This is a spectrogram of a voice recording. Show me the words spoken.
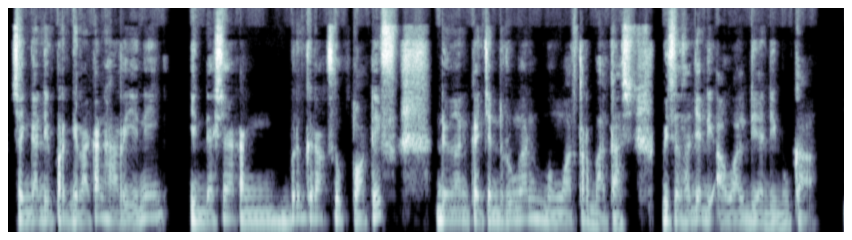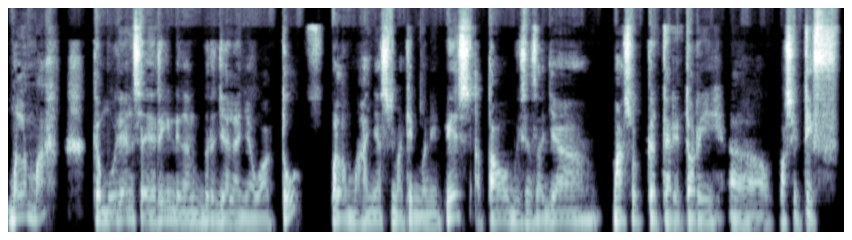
Sehingga diperkirakan hari ini indeksnya akan bergerak fluktuatif dengan kecenderungan menguat terbatas. Bisa saja di awal dia dibuka melemah, kemudian seiring dengan berjalannya waktu, pelemahannya semakin menipis atau bisa saja masuk ke teritori uh, positif.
